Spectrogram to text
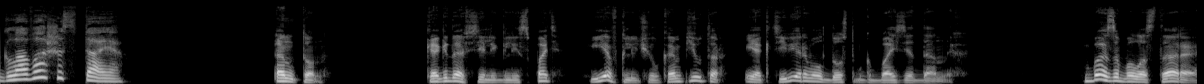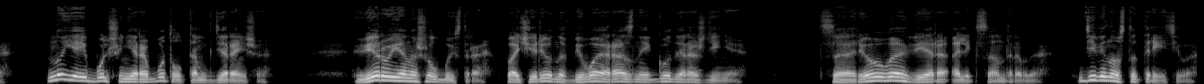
Глава шестая. Антон. Когда все легли спать, я включил компьютер и активировал доступ к базе данных. База была старая, но я и больше не работал там, где раньше. Веру я нашел быстро, поочередно вбивая разные годы рождения. Царева Вера Александровна, 93-го.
